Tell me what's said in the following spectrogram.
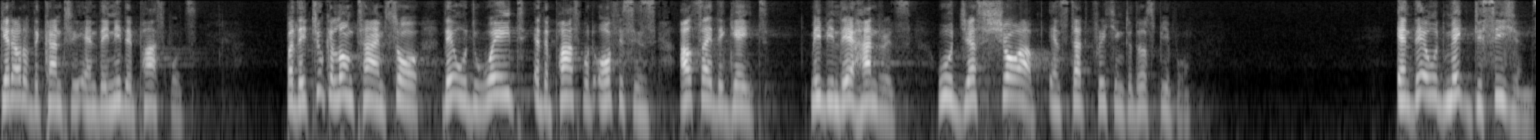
get out of the country and they needed passports. But they took a long time, so they would wait at the passport offices outside the gate, maybe in their hundreds, who would just show up and start preaching to those people. And they would make decisions.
